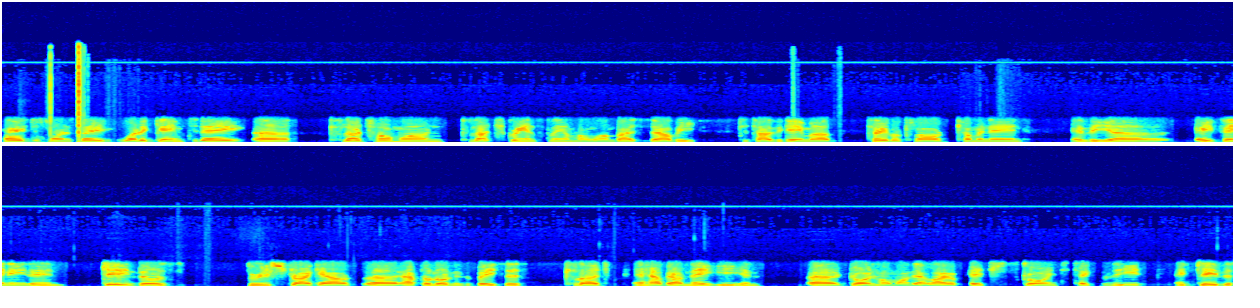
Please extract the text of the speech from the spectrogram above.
hey, just want to say what a game today. Uh, clutch home run, clutch grand slam home run by Salvi to tie the game up. Taylor Clarke coming in in the uh, eighth inning and getting those three strikeouts uh, after loading the bases, clutch, and how about Nate Eaton uh, going home on that lineup pitch, scoring to take the lead, and gave the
